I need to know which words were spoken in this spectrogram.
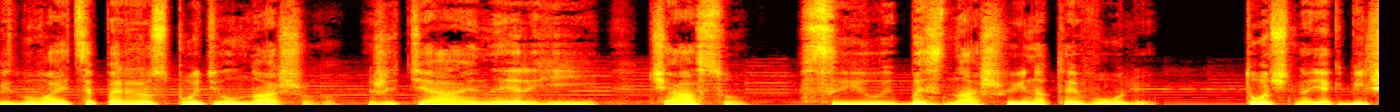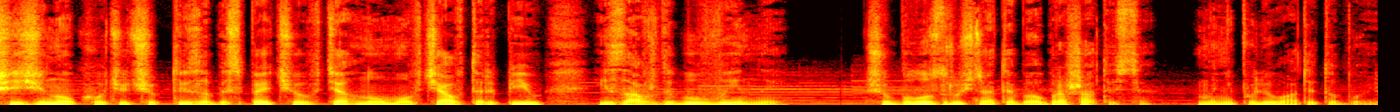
Відбувається перерозподіл нашого життя, енергії, часу, сили без нашої на те волі. Точно, як більшість жінок хочуть, щоб ти забезпечував, тягнув, мовчав, терпів і завжди був винний, щоб було зручно тебе ображатися, маніпулювати тобою.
